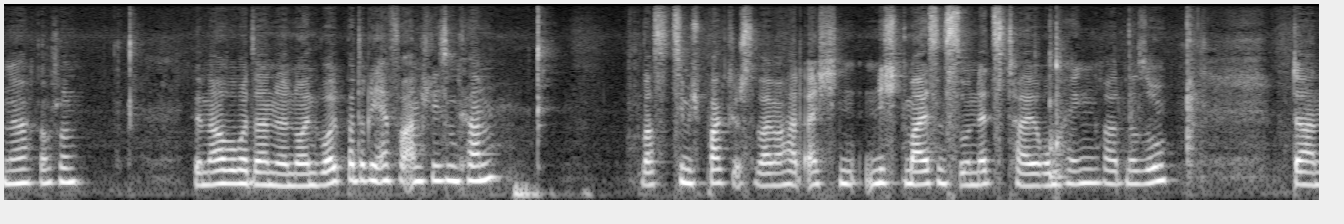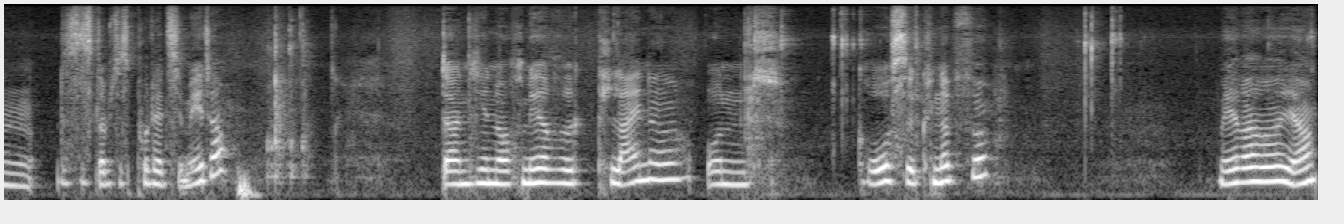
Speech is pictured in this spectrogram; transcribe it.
Na, komm schon. Genau, wo man dann eine 9 Volt Batterie einfach anschließen kann. Was ziemlich praktisch ist, weil man hat eigentlich nicht meistens so ein Netzteil rumhängen, gerade mal so. Dann, das ist glaube ich das Potentiometer. Dann hier noch mehrere kleine und große Knöpfe. Mehrere, ja.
